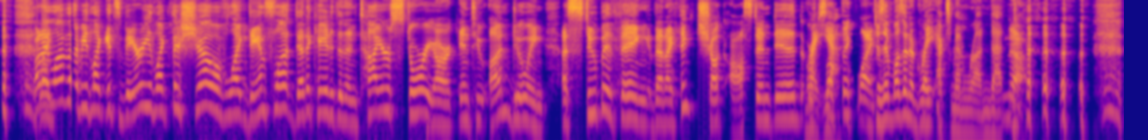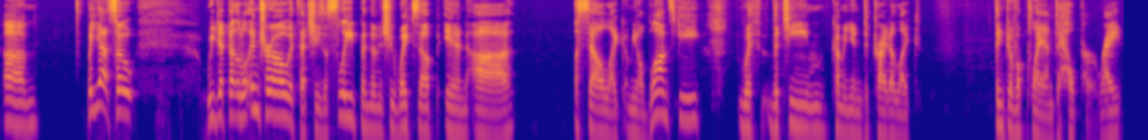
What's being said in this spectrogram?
But i love that. I mean like it's very like this show of like dan slott dedicated an entire story arc into undoing a stupid thing that i think chuck austen did or Right, yeah. like because it wasn't a great x-men run that No. um but yeah so we get that little intro. It's that she's asleep and then she wakes up in uh a cell like emil blonsky with the team coming in to try to like think of a plan to help her right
